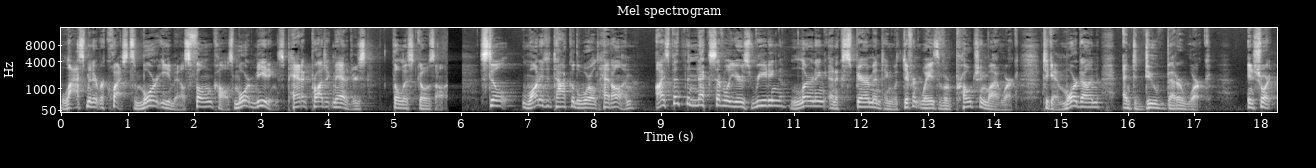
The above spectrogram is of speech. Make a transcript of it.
last minute requests, more emails, phone calls, more meetings, panic project managers, the list goes on. Still, wanting to tackle the world head on, I spent the next several years reading, learning, and experimenting with different ways of approaching my work to get more done and to do better work. In short,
